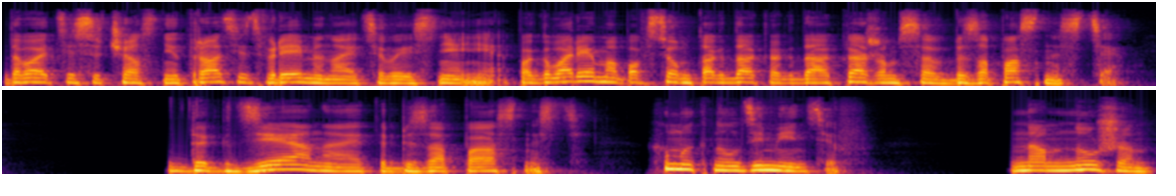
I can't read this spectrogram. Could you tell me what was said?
«Давайте сейчас не тратить время на эти выяснения. Поговорим обо всем тогда, когда окажемся в безопасности». «Да где она, эта безопасность?» – хмыкнул Дементьев. «Нам нужен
